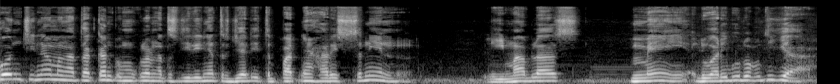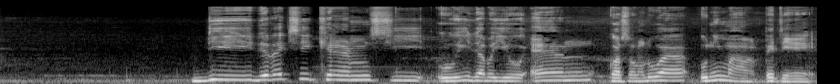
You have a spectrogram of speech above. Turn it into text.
Pon Cina mengatakan pemukulan atas dirinya terjadi tepatnya hari Senin 15 Mei 2023 di direksi Camp CUIWN 02 Unimal PT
